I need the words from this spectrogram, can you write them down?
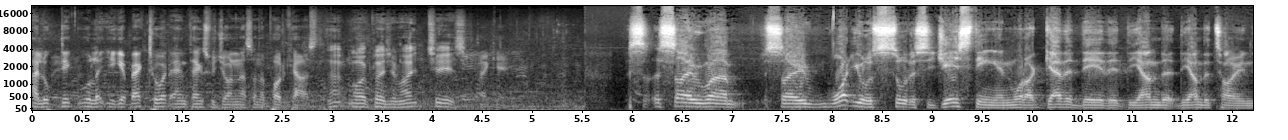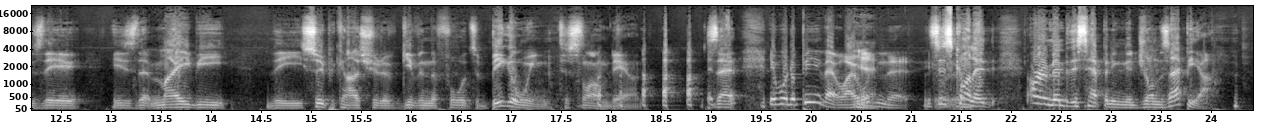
Hey, look, Dick, we'll let you get back to it, and thanks for joining us on the podcast. No, my pleasure, mate. Cheers. Take care. So, so, um, so what you're sort of suggesting, and what I gathered there, that the under the undertones there is that maybe the supercars should have given the Fords a bigger wing to slow them down. Is that? It would appear that way, Yeah. wouldn't it? It's just kind of. I remember this happening to John Zappia.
